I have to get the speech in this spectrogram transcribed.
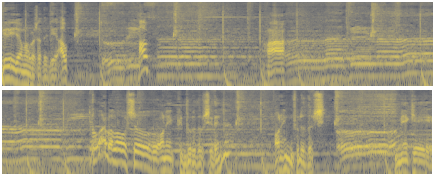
বেরিয়ে যা আমার বাসা থেকে আউট। আউট। তোমার বাবা অবশ্য অনেক দূরদর্শী, তাই না? অনেক দূরদর্শী। মেয়েকে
